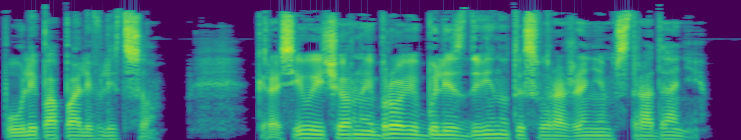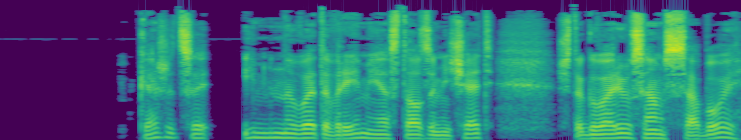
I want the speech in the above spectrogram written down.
Пули попали в лицо. Красивые черные брови были сдвинуты с выражением страдания. Кажется, Именно в это время я стал замечать, что говорю сам с собой,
